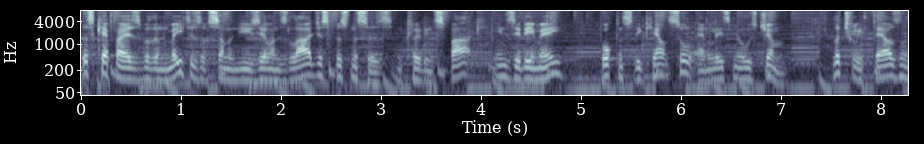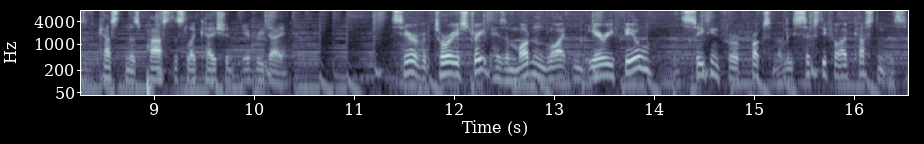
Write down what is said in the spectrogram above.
this cafe is within metres of some of New Zealand's largest businesses, including Spark, NZME, Auckland City Council, and Les Mills Gym. Literally thousands of customers pass this location every day. Sierra Victoria Street has a modern, light and airy feel, with seating for approximately 65 customers.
